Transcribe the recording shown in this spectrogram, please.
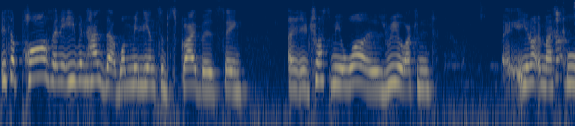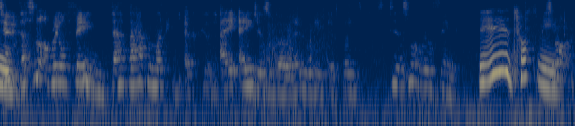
It's a pass, and it even has that one million subscribers saying, and trust me, it was, it was real. I can, you're not in my No, school. dude, that's not a real thing. That, that happened like a, a, ages ago, and everybody. Dude, that's not a real thing. It is, trust me. not,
